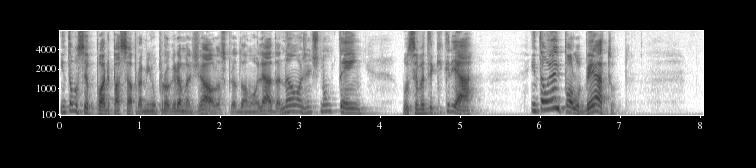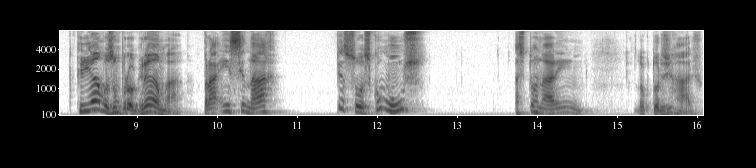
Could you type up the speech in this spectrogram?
Então você pode passar para mim o um programa de aulas para eu dar uma olhada? Não, a gente não tem. Você vai ter que criar. Então eu e Paulo Beto criamos um programa para ensinar pessoas comuns a se tornarem locutores de rádio.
